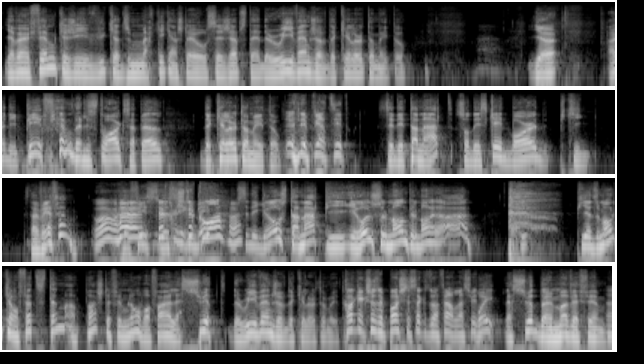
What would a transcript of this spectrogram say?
Il y avait un film que j'ai vu qui a dû me marquer quand j'étais au cégep, c'était The Revenge of the Killer Tomato. Il y a un des pires films de l'histoire qui s'appelle The Killer Tomato. Un des pires titres. C'est des tomates sur des skateboards, puis qui. C'est un vrai film. Ouais, ouais. de je te crois. ouais. C'est des grosses tomates, puis ils roulent sur le monde, puis le monde est là. Ah! Puis- il y a du monde qui ont fait, c'est tellement poche ce film-là, on va faire la suite de Revenge of the Killer Tomato. Quand quelque chose de poche, c'est ça que tu dois faire la suite. Oui, la suite d'un mauvais film.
